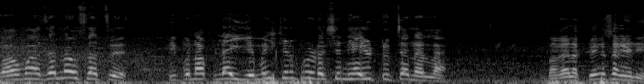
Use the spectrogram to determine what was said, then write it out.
गाव माझं नवसाचं. ती पण आपल्या एम एस प्रोडक्शन ह्या युट्यूब चॅनलला बघायला लागते का सगळ्यांनी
